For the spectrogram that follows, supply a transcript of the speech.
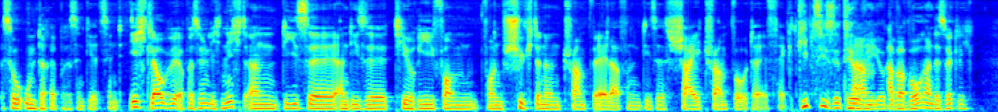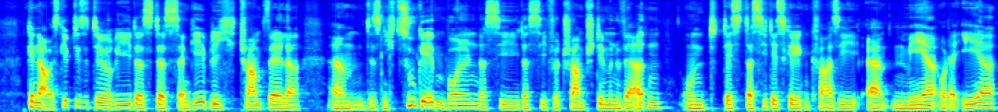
so unterrepräsentiert sind. Ich glaube persönlich nicht an diese, an diese Theorie vom, vom schüchternen Trump-Wähler, von dieses Shy Trump-Voter-Effekt. Gibt es diese Theorie? Ähm, aber woran das wirklich Genau, es gibt diese Theorie, dass, dass angeblich Trump-Wähler ähm, das nicht zugeben wollen, dass sie, dass sie für Trump stimmen werden und das, dass sie deswegen quasi äh, mehr oder eher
